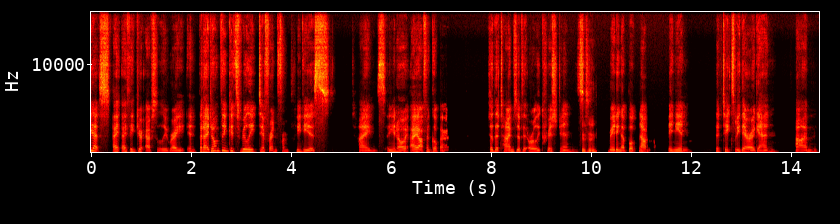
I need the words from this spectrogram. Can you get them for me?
Yes, I, I think you're absolutely right. And, but I don't think it's really different from previous times. You know, I often go back to the times of the early Christians, mm-hmm. reading a book not Opinion, that takes me there again. Um,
